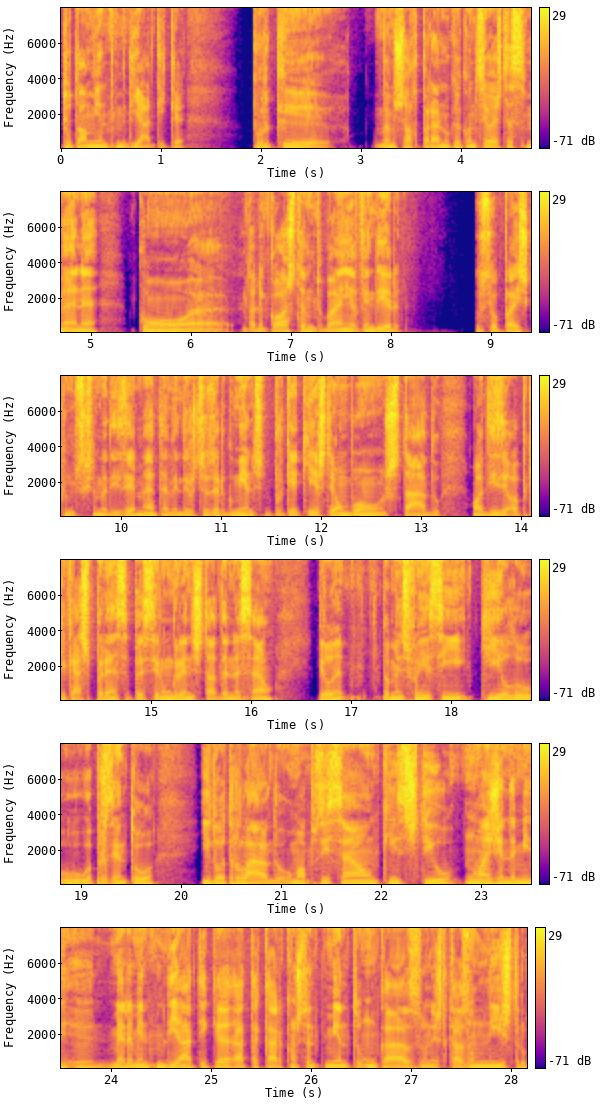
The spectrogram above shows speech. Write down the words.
totalmente mediática, porque vamos só reparar no que aconteceu esta semana com uh, António Costa, muito bem, a vender o seu peixe, como se costuma dizer, não é? a vender os seus argumentos de porque é que este é um bom Estado ou, dizer, ou porque é que há esperança para ser um grande Estado da nação, pelo, pelo menos foi assim que ele o, o apresentou. E do outro lado, uma oposição que insistiu numa agenda meramente mediática a atacar constantemente um caso, neste caso um ministro,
